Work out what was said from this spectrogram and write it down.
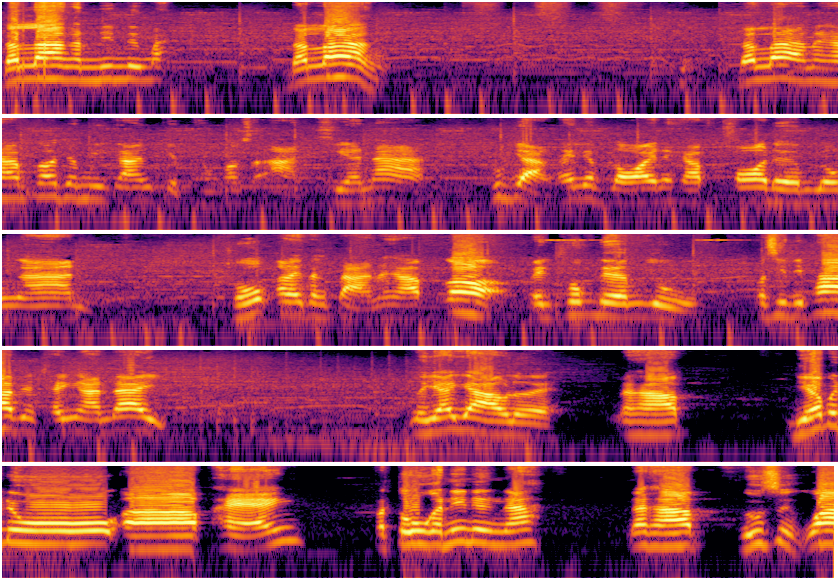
ด้านล่างกันนิดนึงไหมด้านล่าง ด้านล่างนะครับ ก็จะมีการเก็บทำความสะอาดเคลียร์หน้า ทุกอย่างให้เรียบร้อยนะครับท่อเดิมโรงงาน โชคอะไรต่างๆนะครับ ก็เป็นโชคเดิมอยู่ ประสิทธิภาพจะใช้งานได้ระยะยาวเลยนะครับ เดี๋ยวไปดูแผงประตูกันนิดนึงนะ นะครับ รู้สึกว่า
